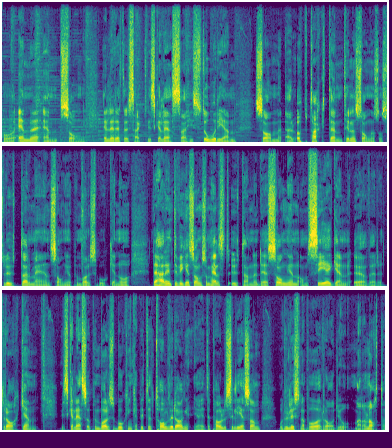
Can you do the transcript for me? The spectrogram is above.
på ännu en sång. Eller rättare sagt, vi ska läsa historien som är upptakten till en sång och som slutar med en sång i Uppenbarelseboken. Och det här är inte vilken sång som helst utan det är sången om segern över draken. Vi ska läsa Uppenbarelseboken kapitel 12 idag. Jag heter Paulus Eliasson och du lyssnar på Radio Maranata.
